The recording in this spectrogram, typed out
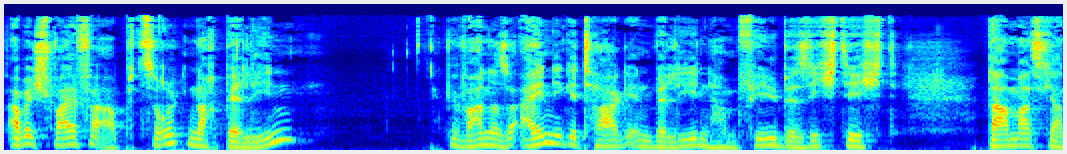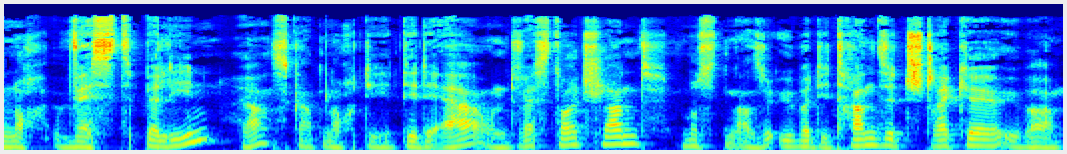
Aber ich schweife ab. Zurück nach Berlin. Wir waren also einige Tage in Berlin, haben viel besichtigt. Damals ja noch West-Berlin. Ja, es gab noch die DDR und Westdeutschland, mussten also über die Transitstrecke, über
